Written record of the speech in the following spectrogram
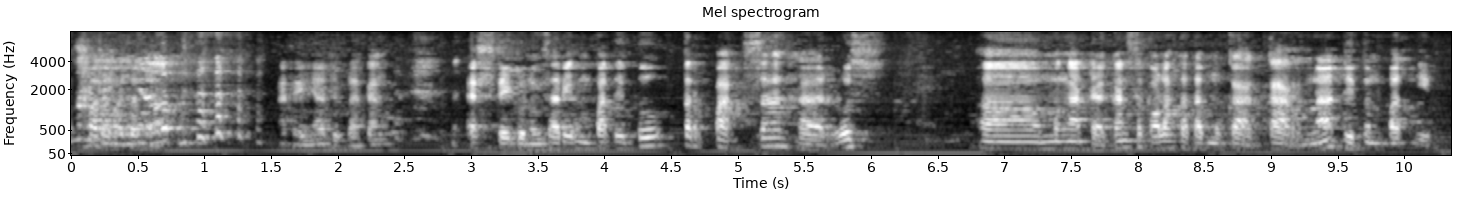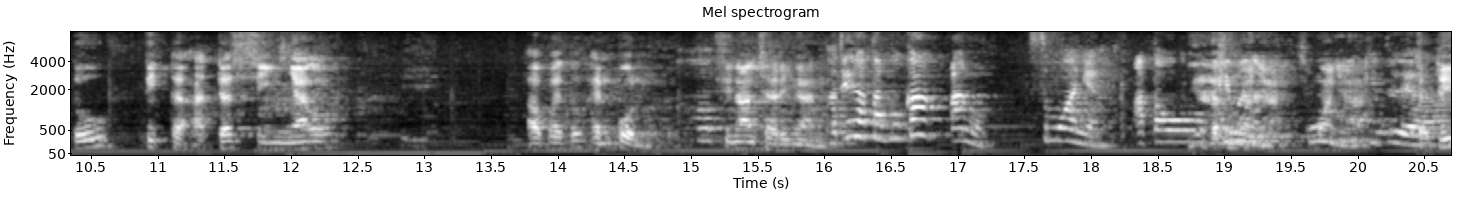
empat nyaut. adanya di belakang SD Gunung Sari 4 itu terpaksa harus eh, mengadakan sekolah tatap muka karena di tempat itu tidak ada sinyal apa itu handphone, Oh. sinyal jaringan. Berarti tatap muka anu semuanya atau Iya, gimana? semuanya, semuanya. Oh, gitu ya. Jadi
